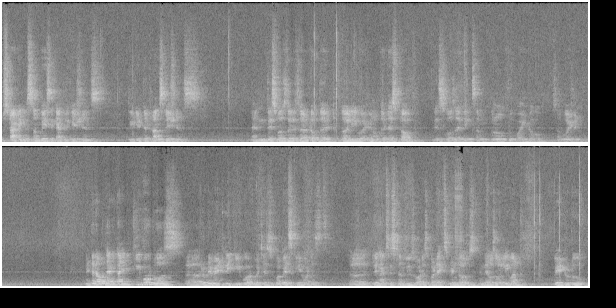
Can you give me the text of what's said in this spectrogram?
starting with some basic applications. We did the translations. And this was the result of that early version of the desktop. This was, I think, some GNOME 2.0, some version. And around that time, keyboard was a rudimentary keyboard, which is basically what is uh, Linux systems use what is called X Windows. And there was only one way to do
